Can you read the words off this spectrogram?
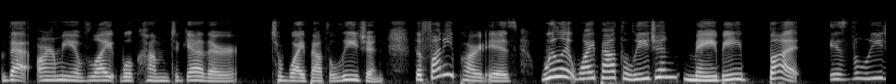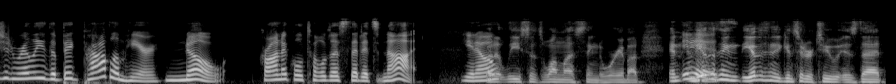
that army of light will come together to wipe out the Legion. The funny part is, will it wipe out the Legion? Maybe, but is the Legion really the big problem here? No. Chronicle told us that it's not. You know? but at least it's one less thing to worry about. And, and the other thing, the other thing to consider too is that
